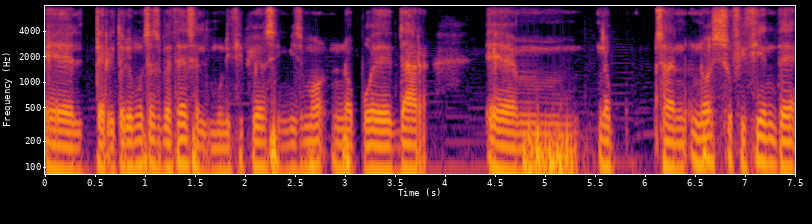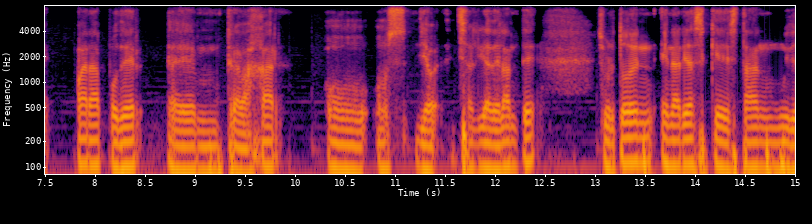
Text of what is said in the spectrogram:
el territorio muchas veces, el municipio en sí mismo no puede dar Em, no, o sea, no es suficiente para poder em, trabajar o, salir adelante, sobre todo en, áreas que están muy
